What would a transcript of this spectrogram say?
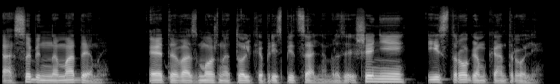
особенно модемы. Это возможно только при специальном разрешении и строгом контроле.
